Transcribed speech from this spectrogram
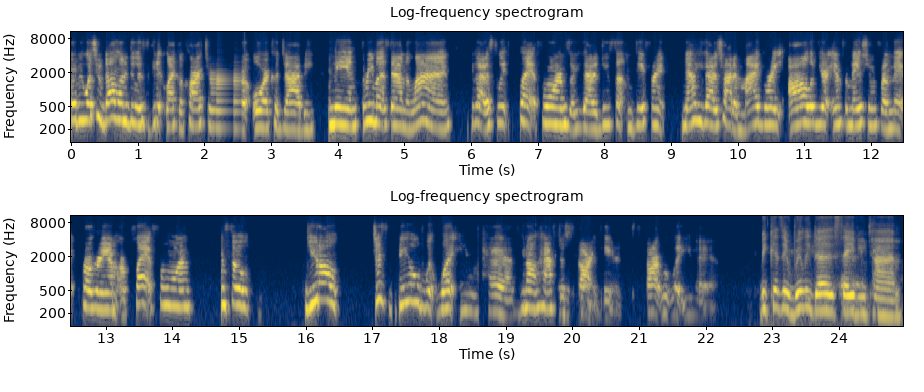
maybe what you don't want to do is get like a Kartra or a Kajabi, and then three months down the line, you got to switch platforms or you got to do something different. Now you got to try to migrate all of your information from that program or platform. And so you don't just build with what you have. You don't have to start there. Start with what you have. Because it really does save you time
